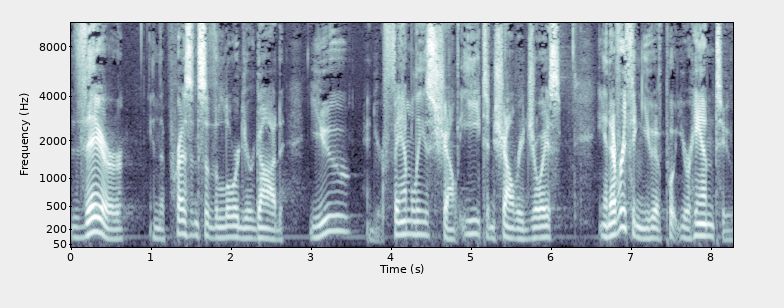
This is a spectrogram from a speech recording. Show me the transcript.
There, in the presence of the Lord your God, you and your families shall eat and shall rejoice in everything you have put your hand to,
